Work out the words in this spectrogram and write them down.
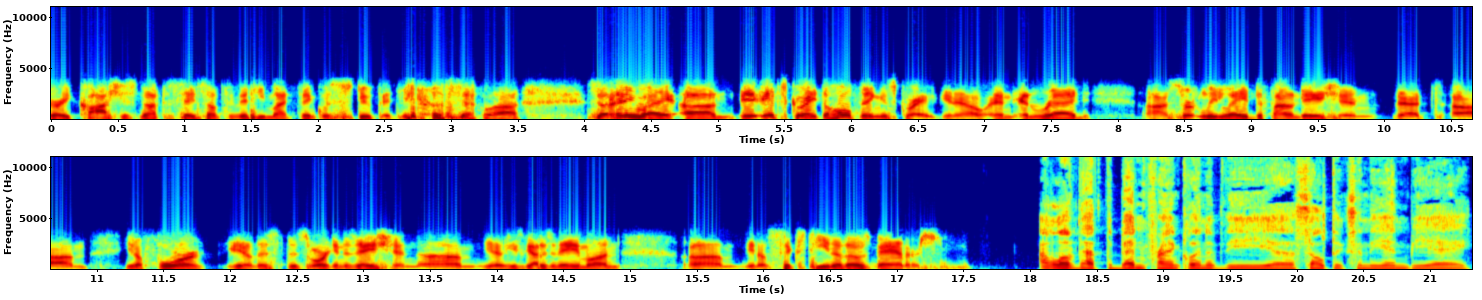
very cautious not to say something that he might think was stupid. You know, so uh, so anyway, um, it, it's great. The whole thing is great. You know, and and Red uh, certainly laid the foundation that um, you know for you know this this organization. Um, you know, he's got his name on um, you know 16 of those banners. I love that the Ben Franklin of the uh, Celtics in the NBA.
